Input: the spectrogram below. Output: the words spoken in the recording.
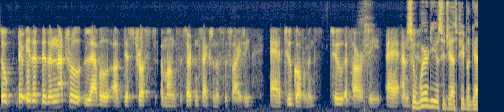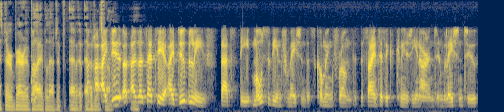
So there is a there's a natural level of distrust amongst a certain section of society uh, to governments to authority. Uh, and so, where do you suggest people get their verifiable well, evidence? I, I do, uh, as I said to you, I do believe that the most of the information that's coming from the, the scientific community in Ireland in relation to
